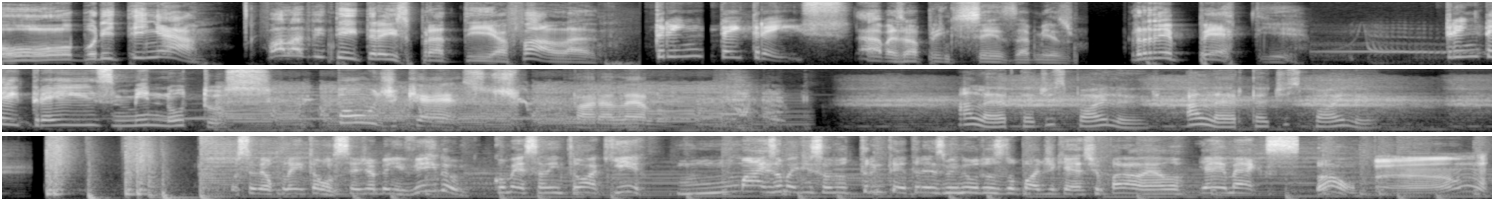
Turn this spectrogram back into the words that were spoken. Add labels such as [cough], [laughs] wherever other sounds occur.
Ô, bonitinha! Fala 33 pra tia, fala. 33. Ah, mas é uma princesa mesmo. Repete. 33 minutos. Podcast paralelo. Alerta de spoiler. Alerta de spoiler. Você deu play, então seja bem-vindo. Começando então aqui mais uma edição do 33 minutos do podcast Paralelo. E aí, Max? Bom? Bom.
